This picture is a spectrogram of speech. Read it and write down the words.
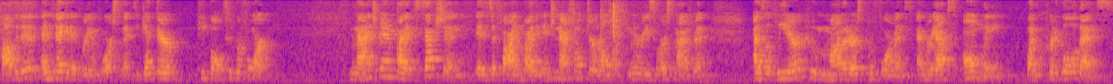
positive and negative reinforcement to get their people to perform. Management by exception is defined by the International Journal of Human Resource Management as a leader who monitors performance and reacts only when critical events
